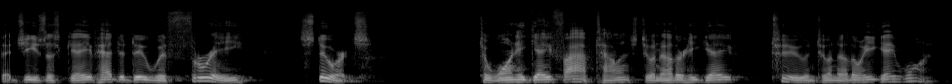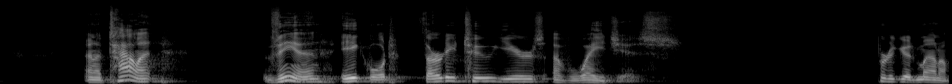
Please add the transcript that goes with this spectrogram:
that Jesus gave had to do with three stewards. To one he gave five talents, to another he gave two, and to another he gave one. And a talent then equaled 32 years of wages. Pretty good amount of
